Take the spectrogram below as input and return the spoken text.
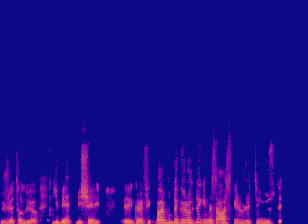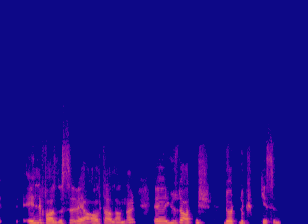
ücret alıyor gibi bir şey e, grafik var. Burada görüldüğü gibi mesela asgari ücretin yüzde 50 fazlası veya altı alanlar e, yüzde 64'lük kesim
